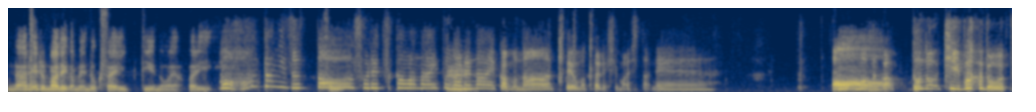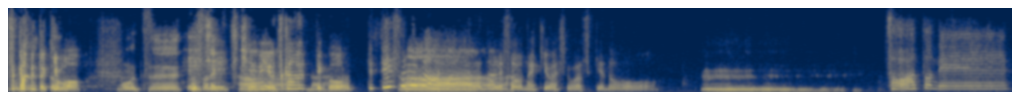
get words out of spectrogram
慣れるまでがめんどくさいっていうのはやっぱり、もう本当にずっとそれ使わないとなれないかもなーって思ったりしましたね。もうもうなんか、どのキーボードを使うときも、もうずーっとそれ。HHKB を使うってう。こう、徹底すればなれそうな気はしますけど。うんうんうんうんそう、あとね、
